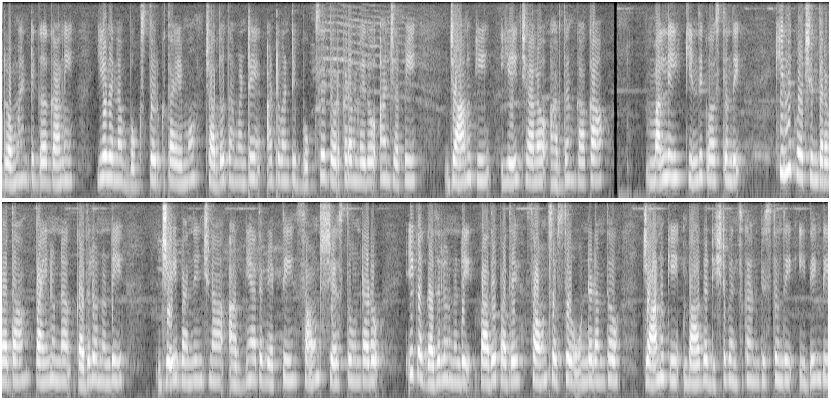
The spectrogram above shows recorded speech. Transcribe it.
రొమాంటిక్గా కానీ ఏవైనా బుక్స్ దొరుకుతాయేమో చదువుతామంటే అటువంటి బుక్సే దొరకడం లేదు అని చెప్పి జానుకి ఏం చేయాలో అర్థం కాక మళ్ళీ కిందికి వస్తుంది. కిందికి వచ్చిన తర్వాత పైనున్న గదిలో నుండి జై బంధించిన అజ్ఞాత వ్యక్తి సౌండ్స్ చేస్తూ ఉంటాడు. ఇక గదిలో నుండి పదే పదే సౌండ్స్ వస్తూ ఉండడంతో జానుకి బాగా డిస్టర్బెన్స్గా అనిపిస్తుంది. ఇదేంటి?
